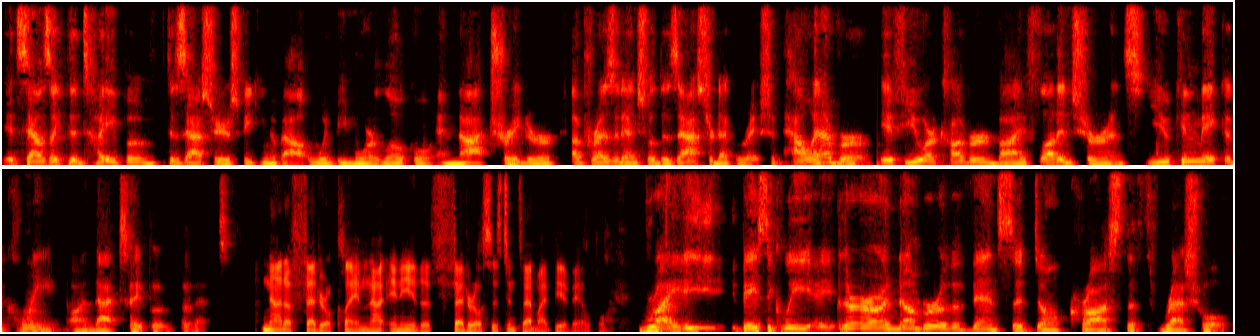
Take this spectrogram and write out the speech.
it sounds like the type of disaster you're speaking about would be more local and not trigger a presidential disaster declaration. However, if you are covered by flood insurance, you can make a claim on that type of event. Not a federal claim, not any of the federal assistance that might be available. Right. Basically, there are a number of events that don't cross the threshold.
